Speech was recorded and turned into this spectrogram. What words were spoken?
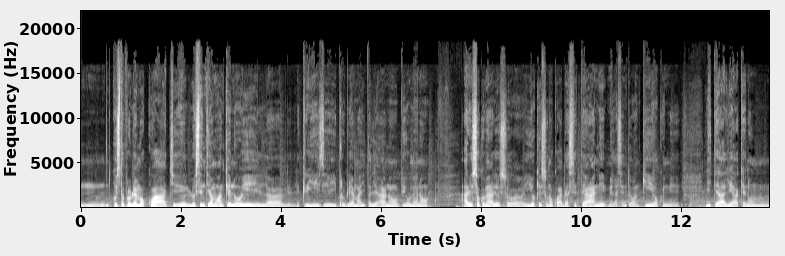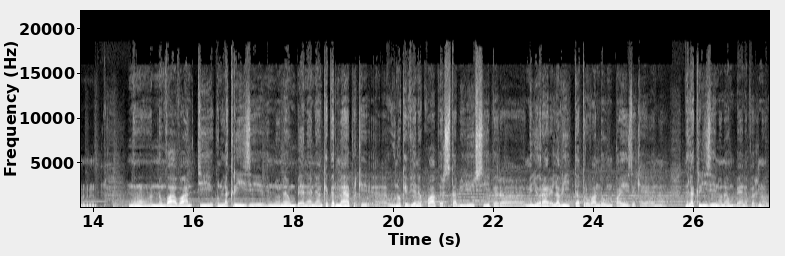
mm, questo problema qua lo sentiamo anche noi, il- le crisi, il problema italiano più o meno adesso come adesso io che sono qua da sette anni me la sento anch'io, quindi l'Italia che non, non- non va avanti con la crisi non è un bene neanche per me perché eh, uno che viene qua per stabilirsi, per eh, migliorare la vita, trovando un paese che è ne- nella crisi non è un bene per noi.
